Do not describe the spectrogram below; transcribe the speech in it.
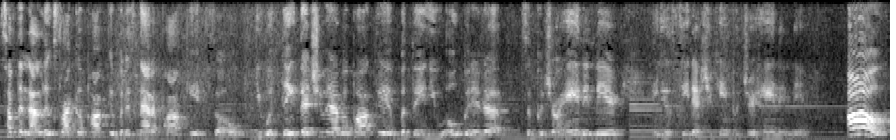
something that looks like a pocket, but it's not a pocket. So you would think that you have a pocket, but then you open it up to put your hand in there, and you'll see that you can't put your hand in there. Oh,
